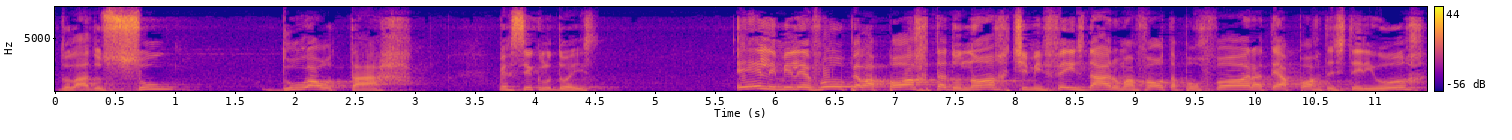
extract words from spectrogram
do lado sul do altar. Versículo 2: Ele me levou pela porta do norte, me fez dar uma volta por fora até a porta exterior,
